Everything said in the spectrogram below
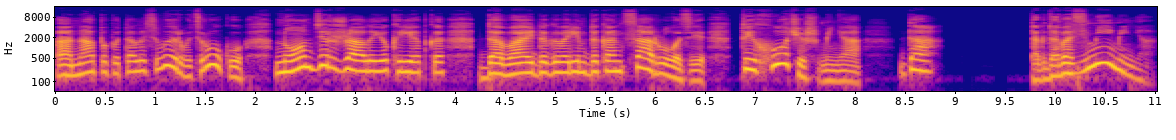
Она попыталась вырвать руку, но он держал ее крепко. «Давай договорим до конца, Рози. Ты хочешь меня?» «Да». «Тогда возьми меня.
